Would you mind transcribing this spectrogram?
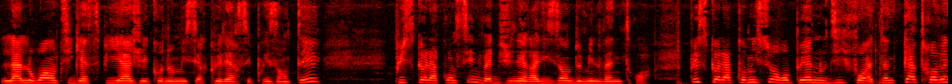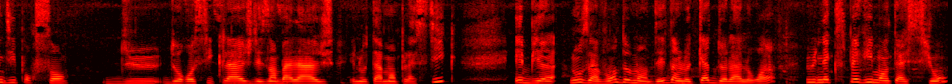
la loi anti-gaspillage et économie circulaire s'est présentée, puisque la consigne va être généralisée en 2023, puisque la Commission européenne nous dit qu'il faut atteindre 90% du, de recyclage des emballages et notamment plastique, eh bien, nous avons demandé dans le cadre de la loi une expérimentation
